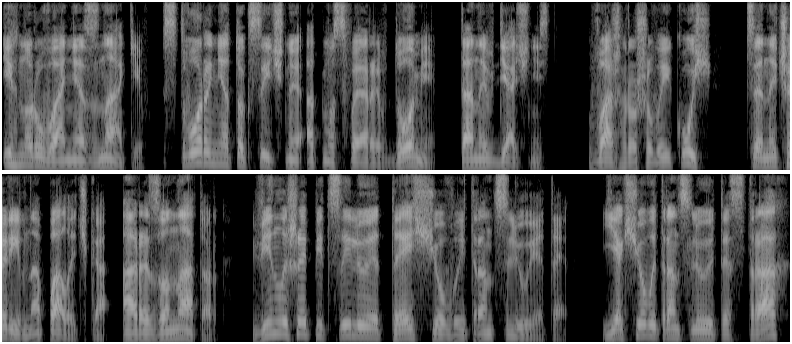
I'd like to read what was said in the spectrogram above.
ігнорування знаків, створення токсичної атмосфери в домі та невдячність. Ваш грошовий кущ це не чарівна паличка, а резонатор. Він лише підсилює те, що ви транслюєте. Якщо ви транслюєте страх,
